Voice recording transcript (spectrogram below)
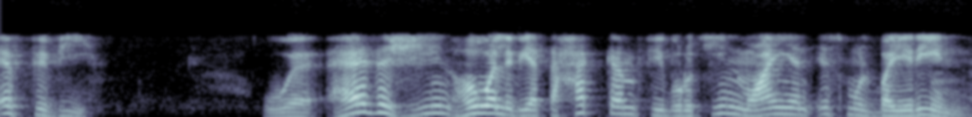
FV وهذا الجين هو اللي بيتحكم في بروتين معين اسمه ال pyrin.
